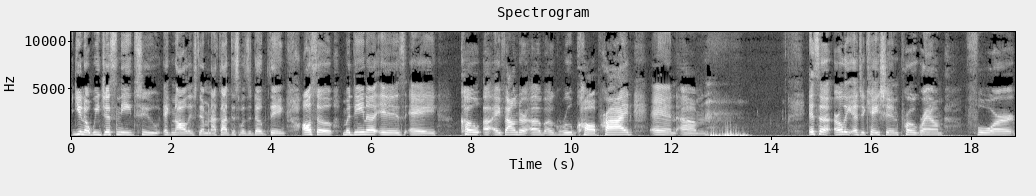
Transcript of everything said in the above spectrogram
you know we just need to acknowledge them and i thought this was a dope thing also medina is a co uh, a founder of a group called pride and um, it's a early education program for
